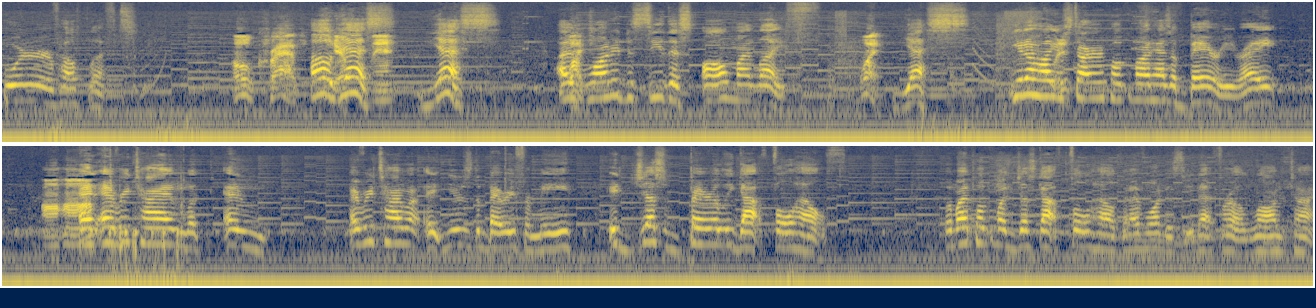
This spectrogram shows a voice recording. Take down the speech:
quarter of health left. Oh crap. Oh, Careful, yes. man. Yes. I've wanted to see this all my life. What? Yes. You know how What your starter Pokemon has a berry, right? Uh huh. And every time, and every time it used the berry for me, it just barely got full health. But my Pokemon just got full health, and I've wanted to see that for a long time.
